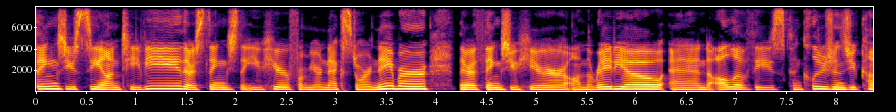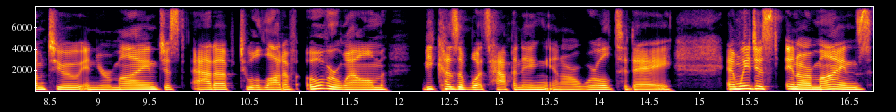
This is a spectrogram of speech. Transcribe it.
things you see on TV, there's things that you hear from your next door neighbor, there are things you hear on the radio, and all of these conclusions you come to in your mind just add up to a lot of overwhelm because of what's happening in our world today. And we just, in our minds,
